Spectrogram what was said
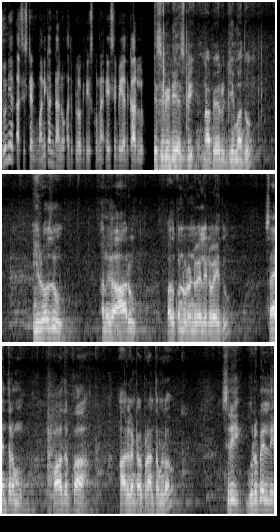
జూనియర్ అసిస్టెంట్ మణికంఠాను అదుపులోకి తీసుకున్న ఏసీబీ అధికారులు. ఏసీబీ డిఎస్పీ నా పేరు జి మధు. ఈరోజు అనగా ఆరు పదకొండు రెండు వేల ఇరవై ఐదు సాయంత్రం పాదొక్క ఆరు గంటల ప్రాంతంలో శ్రీ గురుబెల్లి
